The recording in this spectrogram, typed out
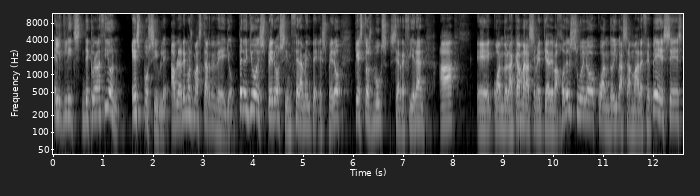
el glitch de clonación? Es posible, hablaremos más tarde de ello, pero yo espero, sinceramente espero, que estos bugs se refieran a eh, cuando la cámara se metía debajo del suelo, cuando ibas a mal FPS,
